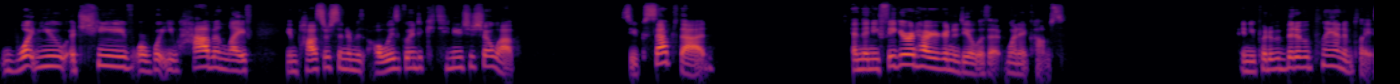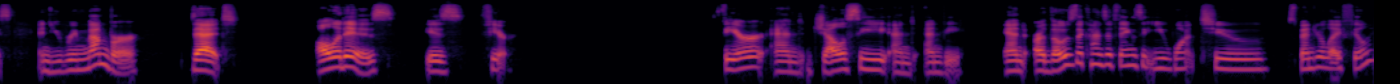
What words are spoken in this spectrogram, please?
what you achieve or what you have in life, imposter syndrome is always going to continue to show up. So you accept that, and then you figure out how you're going to deal with it when it comes. And you put a bit of a plan in place, and you remember that all it is is fear fear and jealousy and envy. And are those the kinds of things that you want to spend your life feeling?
